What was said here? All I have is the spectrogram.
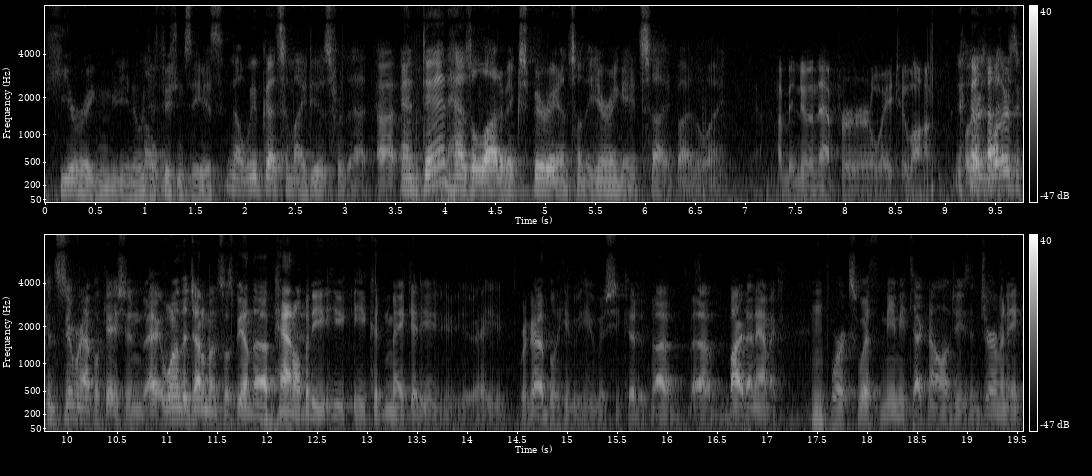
hearing you know Oh. deficiency is? No, we've got some ideas for that. Uh, And Dan has a lot of experience on the hearing aid side, by the way. I've been doing that for way too long. well, there's, well, there's a consumer application. Uh, One of the gentlemen was supposed to be on the panel, but he, he, he couldn't make it. He, he, he regrettably, he, he wish he could. Uh, uh, beyerdynamic works with Mimi Technologies in Germany,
